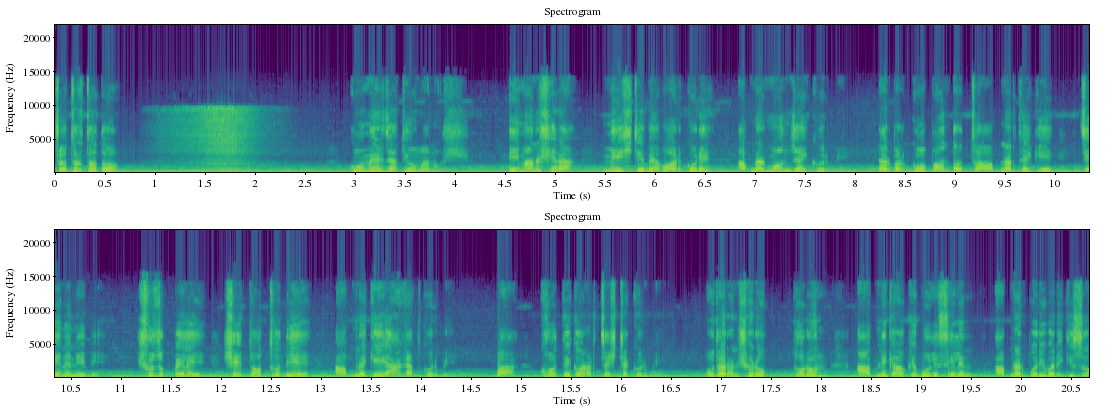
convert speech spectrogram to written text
চতুর্থত, কুমির জাতীয় মানুষ। এই মানুষেরা মিষ্টি ব্যবহার করে আপনার মন জয় করবে। তারপর গোপন তথ্য আপনার থেকে জেনে নেবে। সুযোগ পেলেই সেই তথ্য দিয়ে আপনাকেই আঘাত করবে বা ক্ষতি করার চেষ্টা করবে। উদাহরণস্বরূপ, ধরুন, আপনি কাউকে বলেছিলেন আপনার পরিবারে কিছু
